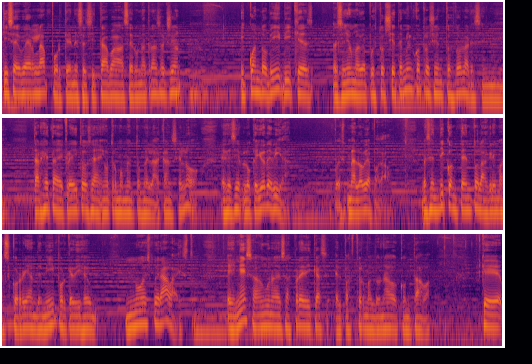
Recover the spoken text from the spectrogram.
quise verla porque necesitaba hacer una transacción. Y cuando vi, vi que el Señor me había puesto 7.400 dólares en mi tarjeta de crédito, o sea, en otro momento me la canceló. Es decir, lo que yo debía, pues me lo había pagado. Me sentí contento, lágrimas corrían de mí porque dije, no esperaba esto. En esa, en una de esas prédicas, el pastor Maldonado contaba que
